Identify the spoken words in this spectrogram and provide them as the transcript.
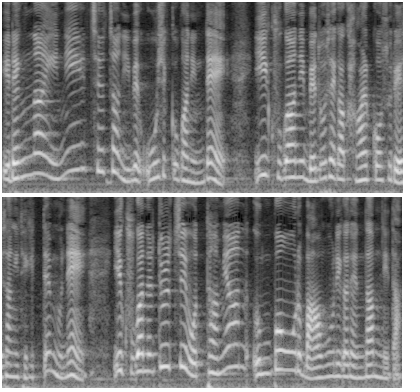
이 렉라인이 7,250 구간인데, 이 구간이 매도세가 강할 것으로 예상이 되기 때문에, 이 구간을 뚫지 못하면 음봉으로 마무리가 된답니다.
